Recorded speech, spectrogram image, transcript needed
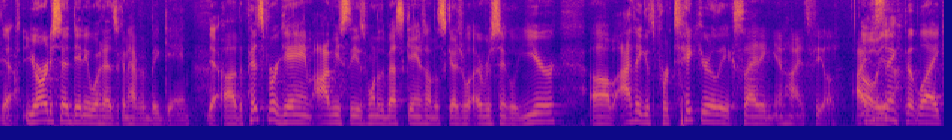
Yeah. You already said Danny Woodhead's going to have a big game. Yeah. Uh, the Pittsburgh game obviously is one of the best games on the schedule every single year. Um, I think it's particularly exciting in Heinz Field. I Oh, just yeah. think that like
